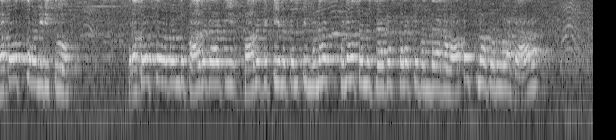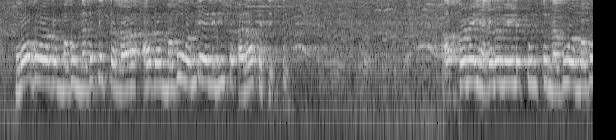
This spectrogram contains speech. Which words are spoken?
ರಥೋತ್ಸವ ನಡೀತು. ರಥೋತ್ಸವ ಬಂದು ಪಾದಗಾಟಿ, ಪಾದಗಟ್ಟಿಯನ್ನು ತಲುಪಿ ಪುನಃ ಪುನಃ ತನ್ನ ಜಾಗ ಸ್ಥಳಕ್ಕೆ ಬಂದಾಗ ವಾಪಸ್ ನಾವು ಬರುವಾಗ ಹೋಗುವಾಗ ಮಗು ನಗುತ್ತಿತ್ತಲ್ಲ, ಆಗ ಮಗು ಒಂದೇ ಅಲ್ಲಿ ನಿಂತು ಅಳಾಕತ್ತಿತ್ತು. ಅಪ್ಪನ ಹೆಗಲ ಮೇಲೆ ಕುಂತು ನಗುವ ಮಗು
